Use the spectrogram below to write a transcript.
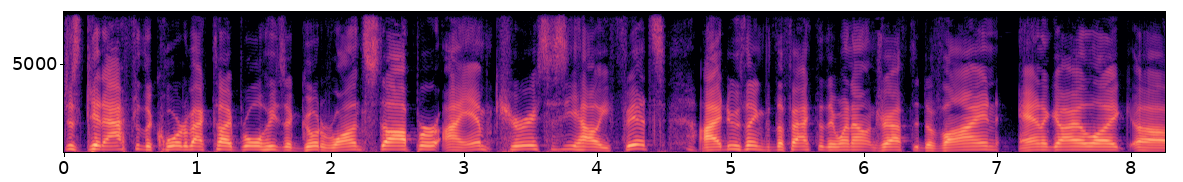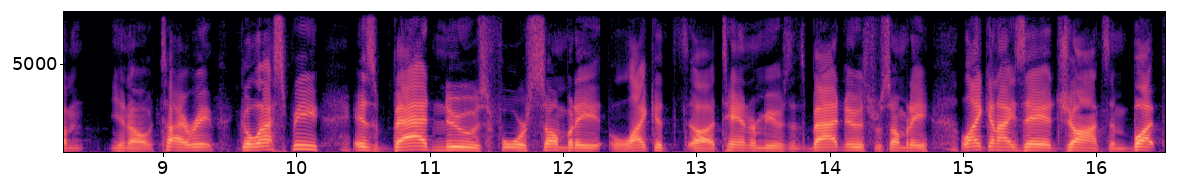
just get after the quarterback type role. He's a good run stopper. I am curious to see how he fits. I do think that the fact that they went out and drafted Divine and a guy like um, you know, Tyree Gillespie is bad news for somebody like a uh, Tanner Muse. It's bad news for somebody like an Isaiah Johnson. But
